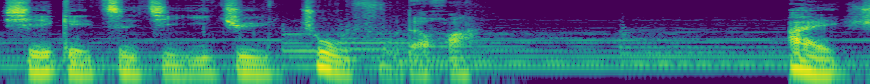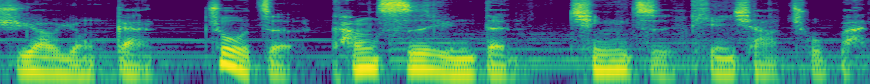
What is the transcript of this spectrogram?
写给自己一句祝福的话。爱需要勇敢。作者：康思云等，亲子天下出版。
